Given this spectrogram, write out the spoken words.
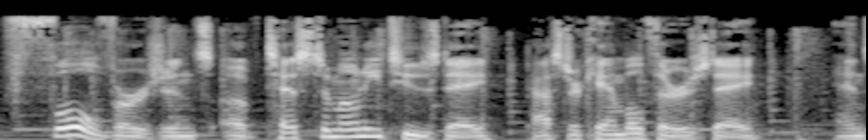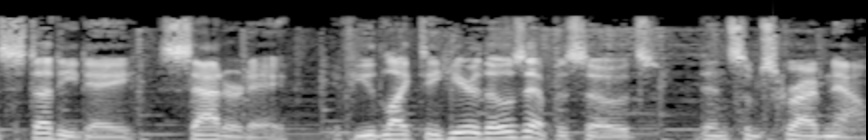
full versions of Testimony Tuesday, Pastor Campbell Thursday, and Study Day Saturday. If you'd like to hear those episodes, then subscribe now.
